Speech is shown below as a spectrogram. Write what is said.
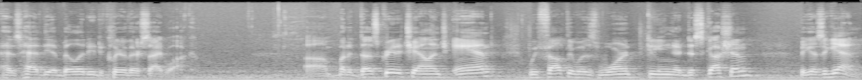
has had the ability to clear their sidewalk. Um, But it does create a challenge, and we felt it was warranting a discussion, because again,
